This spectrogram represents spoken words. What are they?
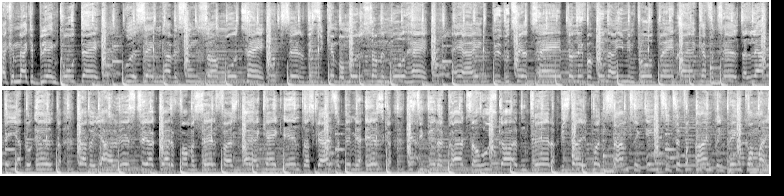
Jeg kan mærke, det bliver en god dag. Ud af sengen har velsignelse som modtag. Selv hvis de kæmper mod det som en modhag, er jeg ikke bygget til at tabe. Der løber vinder i min blodbane, og jeg kan fortælle dig, lær det, jeg blev ældre. Gør hvad jeg har lyst til at gøre det for mig selv først, og jeg kan ikke ændre. Skal alt for dem, jeg elsker. Hvis de vil dig godt, så husk at holde dem tættere. Vi er stadig på den samme ting, ingen tid til for forandring. Penge kommer i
